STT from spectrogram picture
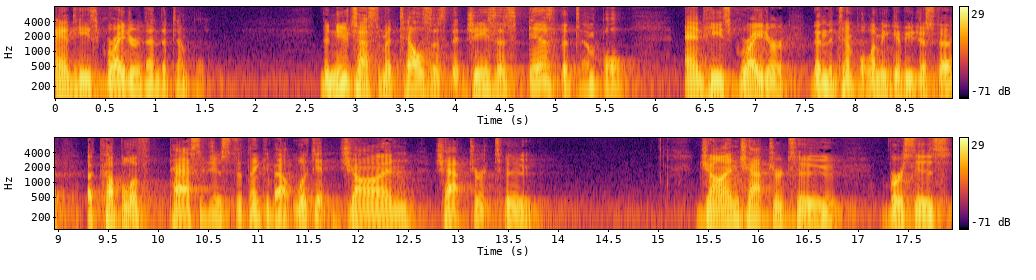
and he's greater than the temple. The New Testament tells us that Jesus is the temple and he's greater than the temple. Let me give you just a, a couple of passages to think about. Look at John chapter 2. John chapter 2, verses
